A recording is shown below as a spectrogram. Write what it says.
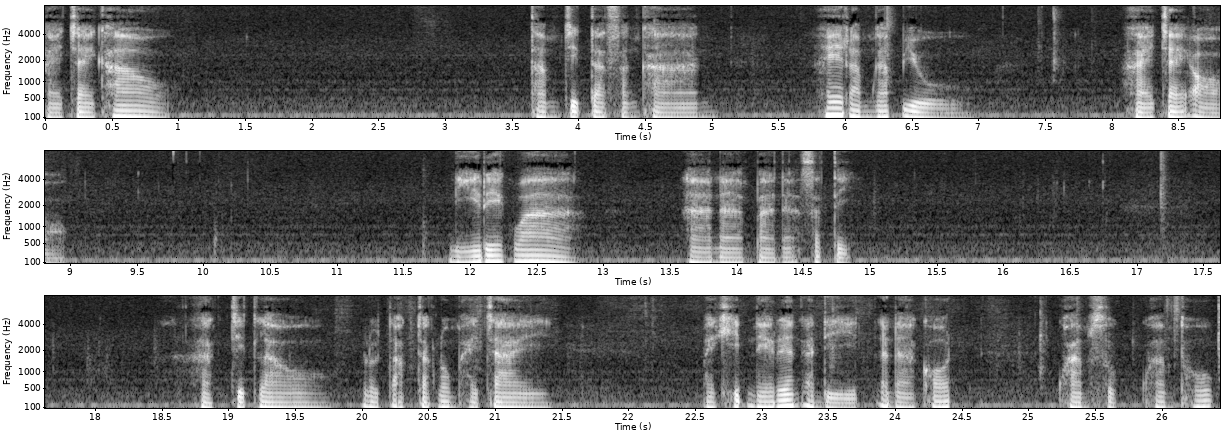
หายใจเข้าทำจิตตสังขาร ให้รำงับอยู่ หายใจออก นี้เรียกว่า อาณาปานสติ หากจิตเราหลุดออกจากลมหายใจ ไปคิดในเรื่องอดีต อนาคต ความสุข ความทุกข์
